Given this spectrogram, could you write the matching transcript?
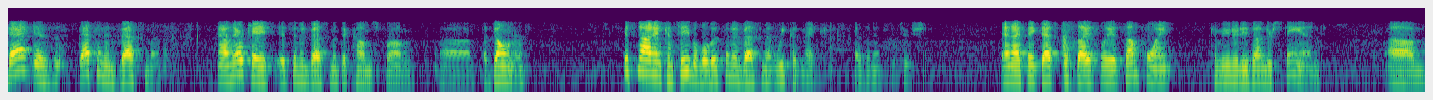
That is that's an investment. Now, in their case, it's an investment that comes from uh, a donor. It's not inconceivable. that It's an investment we could make as an institution. And I think that's precisely, at some point, communities understand, um,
